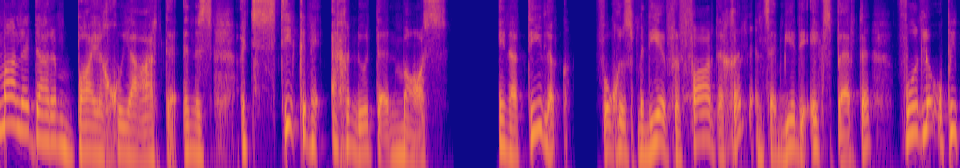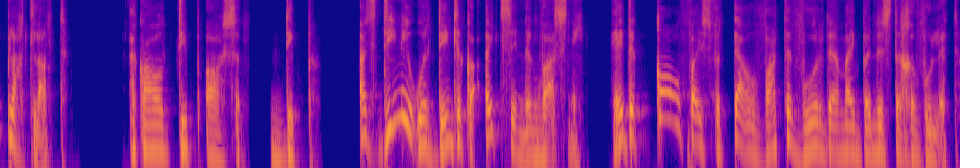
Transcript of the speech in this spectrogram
Malle daarin baie goeie harte en is uitstekende eggenote in Maas. En natuurlik Volgens meneer vervaardiger en sy mede-eksperte woon hulle op die platland. Ek haal diep asem, diep. As dit nie oordentlike uitsending was nie, het ek kaalvuis vertel watter woorde in my binneste gewoel het.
